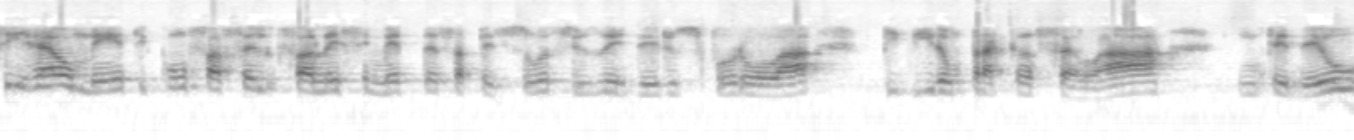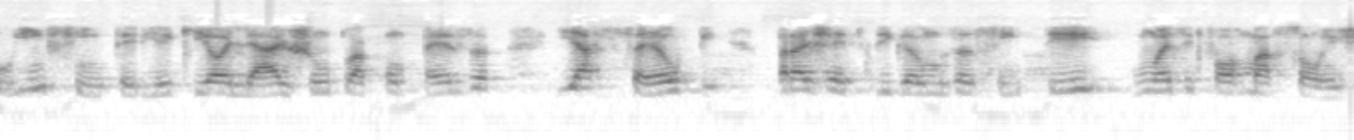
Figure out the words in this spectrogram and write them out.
se realmente, com o falecimento dessa pessoa, se os herdeiros foram lá, pediram para cancelar, entendeu? Enfim, teria que olhar junto à Compesa e à CELP para a gente, digamos assim, ter umas informações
